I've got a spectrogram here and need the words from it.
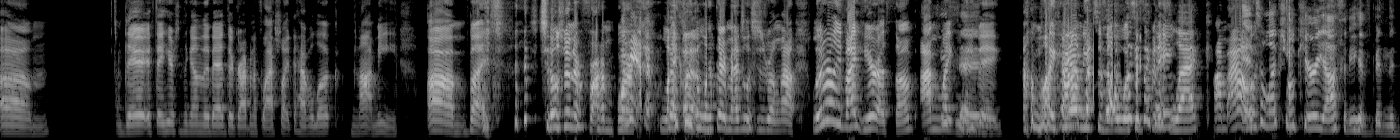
Um, they if they hear something under the bed, they're grabbing a flashlight to have a look. Not me. Um, but children are far more I mean, likely to um, let their imaginations run loud. Literally, if I hear a thump, I'm like said- leaving. I'm like, I don't need to know what's like happening. black. I'm out. Intellectual curiosity has been the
